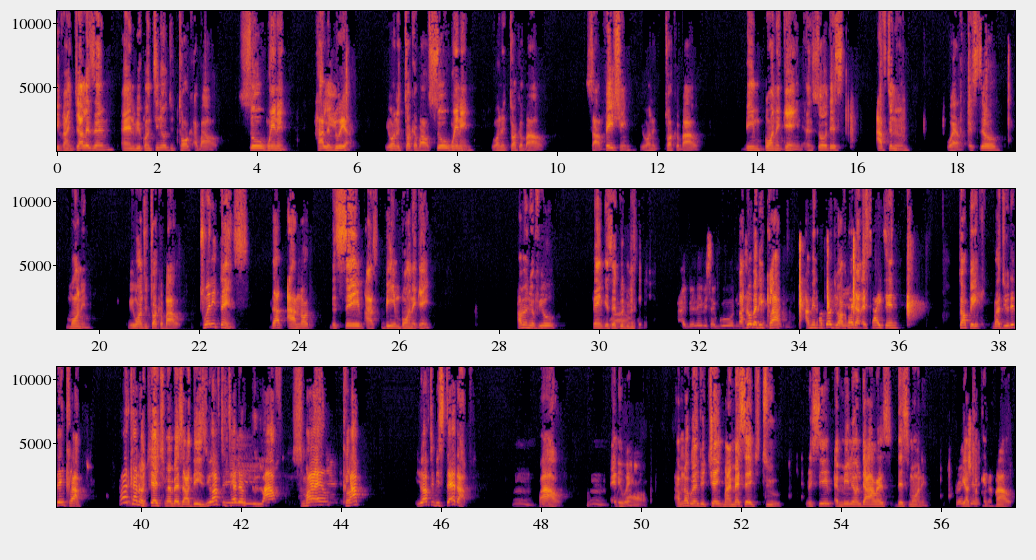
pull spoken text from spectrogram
evangelism and we continue to talk about soul winning. Hallelujah. We want to talk about soul winning. We want to talk about salvation. We want to talk about being born again. And so this afternoon, well, it's still morning. We want to talk about 20 things that are not the same as being born again. How many of you think it's a good message? I believe it's a good But message. nobody and clapped. I mean, I thought you have heard an exciting topic, but you didn't clap. What kind of church members are these? You have to tell them to laugh, smile, clap. You have to be stirred up. Mm, Wow. mm. Anyway, Wow. I'm not going to change my message to receive a million dollars this morning. We are it. talking about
